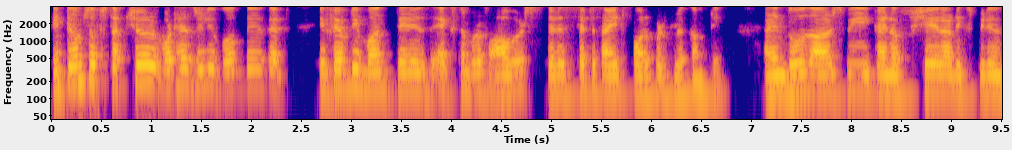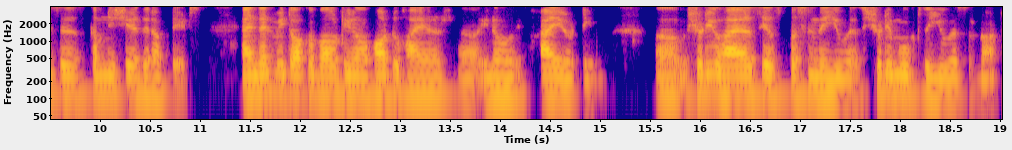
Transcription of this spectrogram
In terms of structure, what has really worked is that if every month there is X number of hours that is set aside for a particular company, and in those hours we kind of share our experiences, companies share their updates. And then we talk about you know how to hire uh, you know hire your team. Uh, should you hire a salesperson in the us should you move to the us or not?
